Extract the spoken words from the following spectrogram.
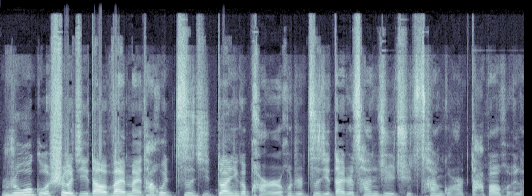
如果涉及到外卖，他会自己端一个盆儿，或者自己带着餐具去餐馆打包回来。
